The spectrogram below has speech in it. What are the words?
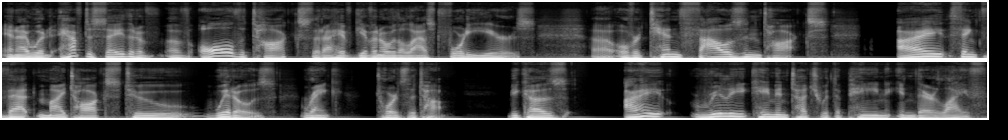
and I would have to say that of, of all the talks that I have given over the last 40 years, uh, over 10,000 talks, I think that my talks to widows rank towards the top because I really came in touch with the pain in their life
